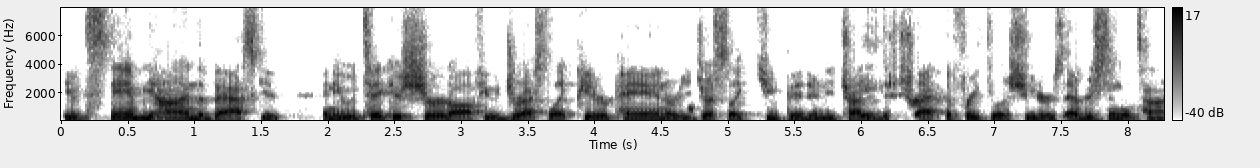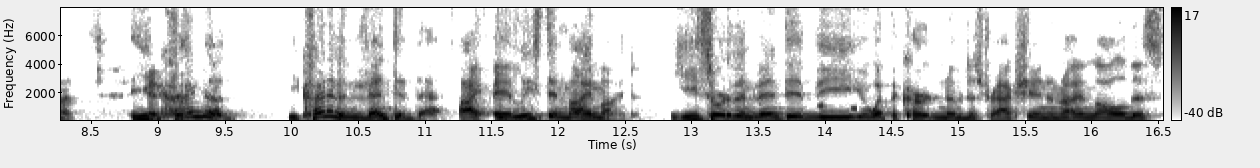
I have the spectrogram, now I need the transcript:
He would stand behind the basket and he would take his shirt off. He would dress like Peter Pan or he dressed like Cupid, and he tried to distract the free throw shooters every single time. He kind of he kind of invented that. I at least in my mind, he sort of invented the what the curtain of distraction and, and all this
